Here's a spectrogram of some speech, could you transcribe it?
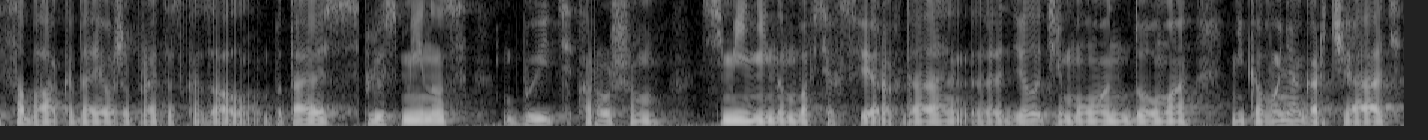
Собака, да, я уже про это сказал. Пытаюсь плюс-минус быть хорошим семьянином во всех сферах, да, э, делать ремонт дома, никого не огорчать,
